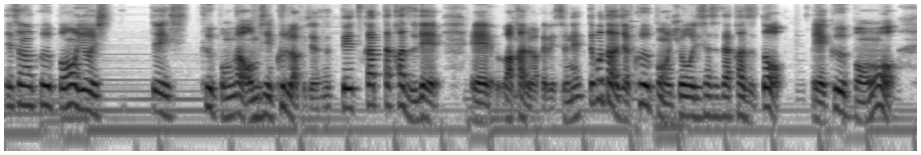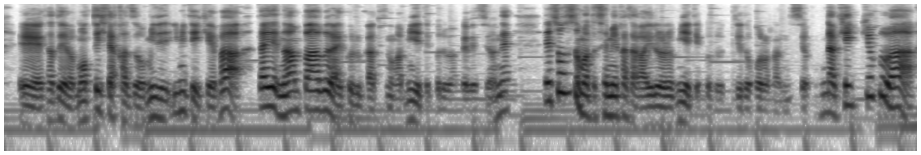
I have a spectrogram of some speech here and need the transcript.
で、そのクーポンを用意して、クーポンがお店に来るわけじゃないですか。で、使った数で、えー、わかるわけですよね。ってことは、じゃあクーポンを表示させた数と、え、クーポンを、え、例えば持ってきた数を見て見ていけば、大体何パーぐらい来るかっていうのが見えてくるわけですよね。で、そうするとまた攻め方がいろいろ見えてくるっていうところなんですよ。だから結局は、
